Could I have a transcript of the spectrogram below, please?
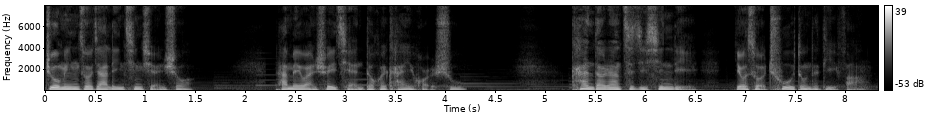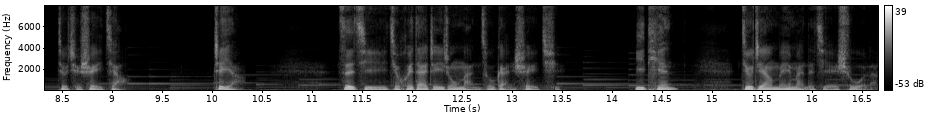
著名作家林清玄说，他每晚睡前都会看一会儿书，看到让自己心里有所触动的地方就去睡觉，这样，自己就会带着一种满足感睡去，一天就这样美满的结束了。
